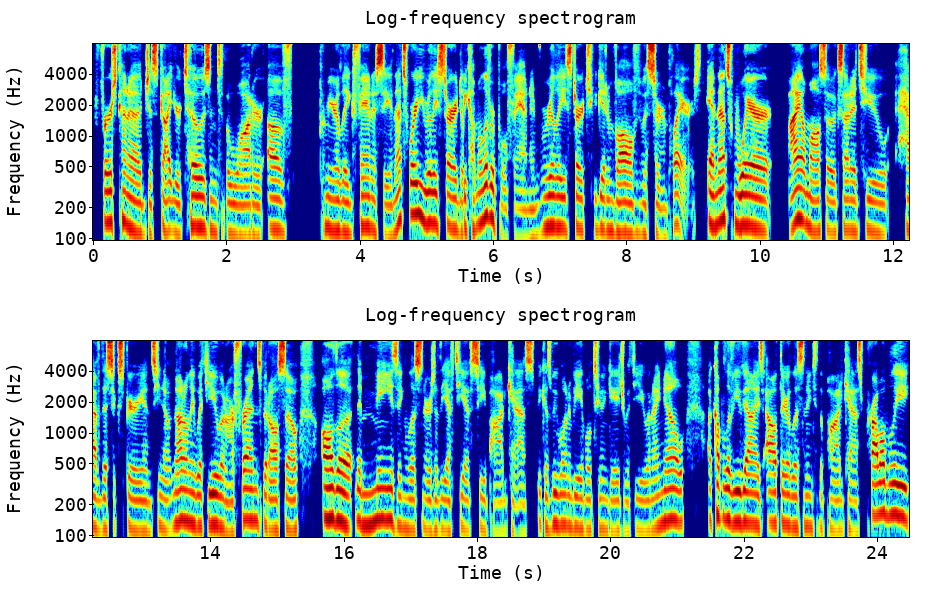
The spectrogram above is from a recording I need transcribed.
first kind of just got your toes into the water of Premier League fantasy. And that's where you really started to become a Liverpool fan and really start to get involved with certain players. And that's where I am also excited to have this experience, you know, not only with you and our friends, but also all the, the amazing listeners of the FTFC podcast, because we want to be able to engage with you. And I know a couple of you guys out there listening to the podcast probably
